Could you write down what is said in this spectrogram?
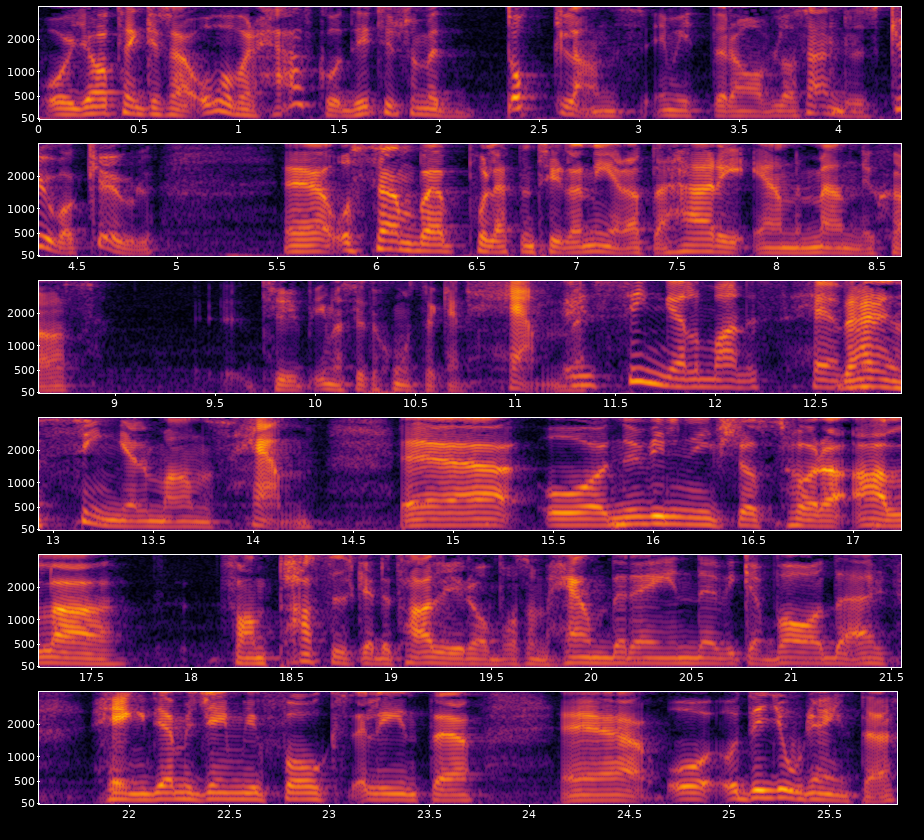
och jag tänker så här, åh vad är det här för coolt? Det är typ som ett Docklands i mitten av Los Angeles. Gud vad kul! Eh, och sen börjar polletten trilla ner att det här är en människas, eh, typ inom citationstecken, hem. En singelmans hem. Det här är en singelmans hem. Eh, och nu vill ni förstås höra alla fantastiska detaljer om vad som hände där inne, vilka var där, hängde jag med Jamie Foxx eller inte? Eh, och, och det gjorde jag inte.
